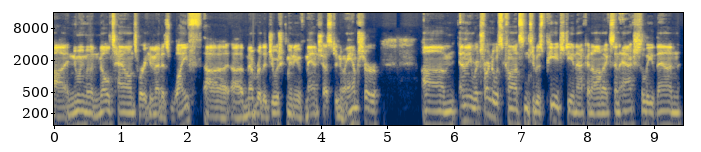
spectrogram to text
in New England mill towns, where he met his wife, a member of the Jewish community of Manchester, New Hampshire. Um, and then he returned to Wisconsin to do his PhD in economics, and actually then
